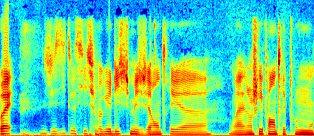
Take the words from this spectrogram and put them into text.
Ouais, j'hésite aussi sur Grealish, mais j'ai rentré. Ouais, non, je l'ai pas rentré pour le moment.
